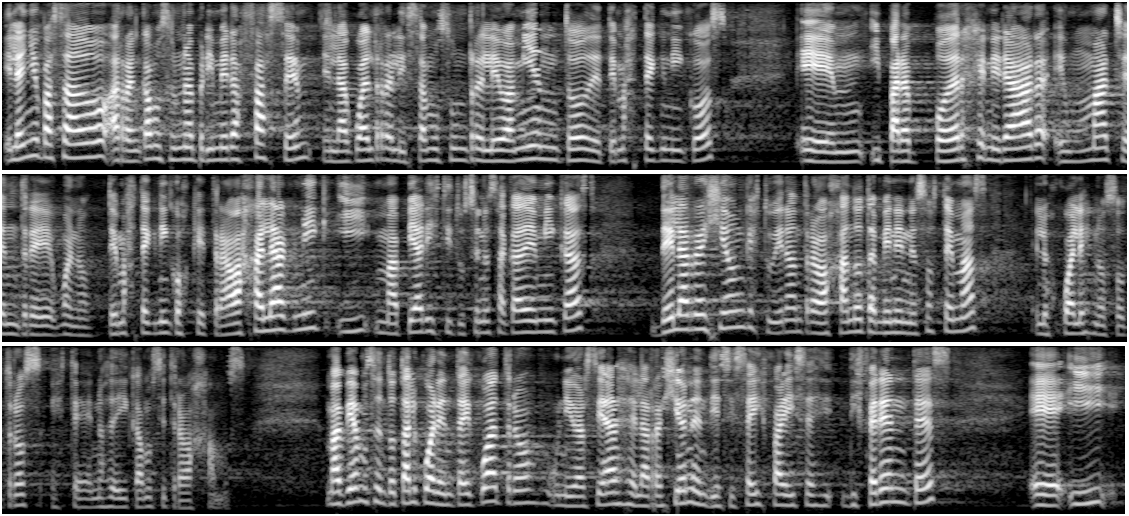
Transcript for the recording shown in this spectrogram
El año pasado arrancamos en una primera fase en la cual realizamos un relevamiento de temas técnicos Em, y para poder generar un match entre bueno, temas técnicos que trabaja el ACNIC y mapear instituciones académicas de la región que estuvieran trabajando también en esos temas en los cuales nosotros este, nos dedicamos y trabajamos. Mapeamos en total 44 universidades de la región en 16 países diferentes eh, y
